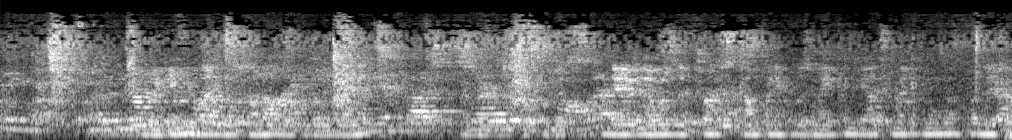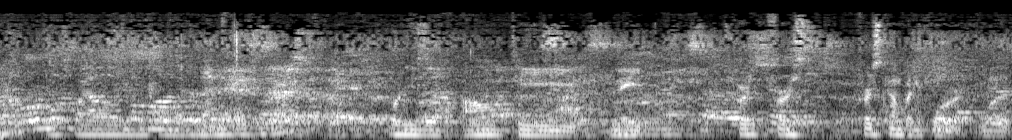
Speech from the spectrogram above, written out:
Javier numbers was and nothing like They, that was the first company who was making the automatic movement for the tour. That's why love them called it Zen. What is the ultimate first first first company for what?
